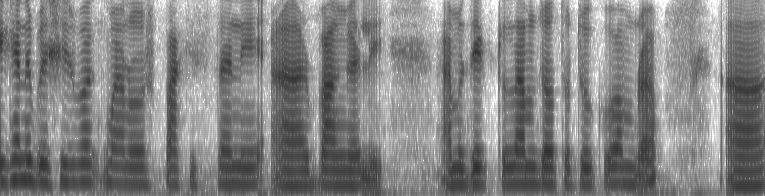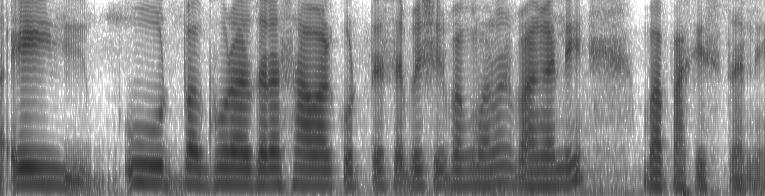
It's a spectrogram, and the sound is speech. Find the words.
এখানে বেশিরভাগ মানুষ পাকিস্তানি আর বাঙালি। আমি দেখলাম যতটুকু আমরা এই উট বা ঘোড়া যারা সাওয়ার করতেছে বেশিরভাগ মানুষ বাঙালি বা পাকিস্তানি।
